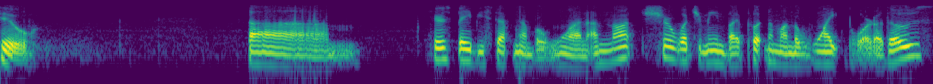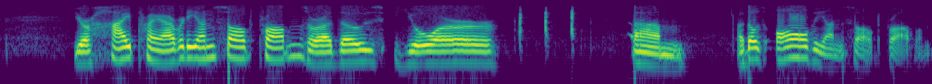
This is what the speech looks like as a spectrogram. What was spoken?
two. Um, here's baby step number one. I'm not sure what you mean by putting them on the whiteboard. Are those your high priority unsolved problems, or are those your um, are those all the unsolved problems?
